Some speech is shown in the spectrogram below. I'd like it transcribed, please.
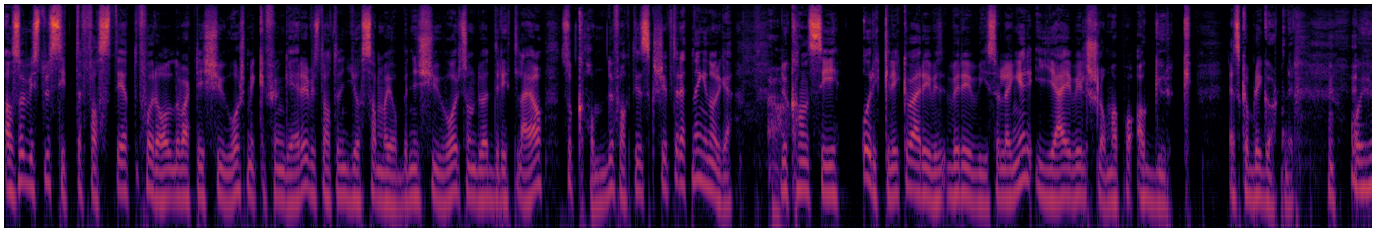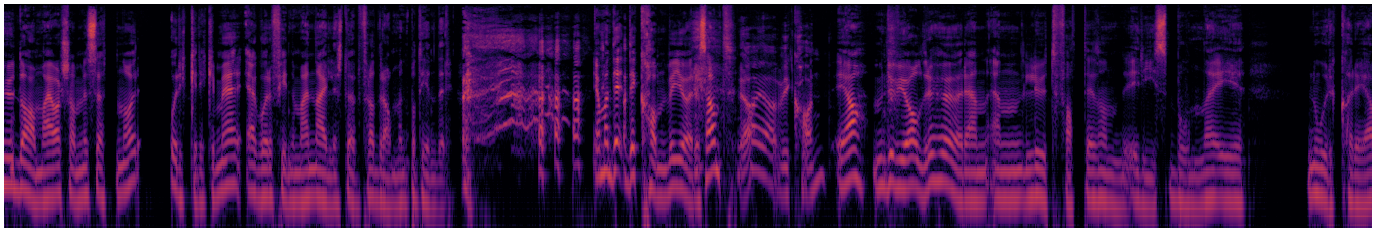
Altså hvis du sitter fast i et forhold du har vært i 20 år som ikke fungerer, hvis du har hatt den samme jobben i 20 år som du er drittlei av, så kan du faktisk skifte retning i Norge. Du kan si orker ikke være revi- revisor lenger, jeg vil slå meg på agurk. Jeg skal bli gartner. Og hun dama jeg har vært sammen med i 17 år, orker ikke mer, jeg går og finner meg en neglestøv fra Drammen på Tinder. Ja, men det, det kan vi gjøre, sant? Ja ja, vi kan. Ja, men du vil jo aldri høre en, en lutfattig sånn risbonde i Nord-Korea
